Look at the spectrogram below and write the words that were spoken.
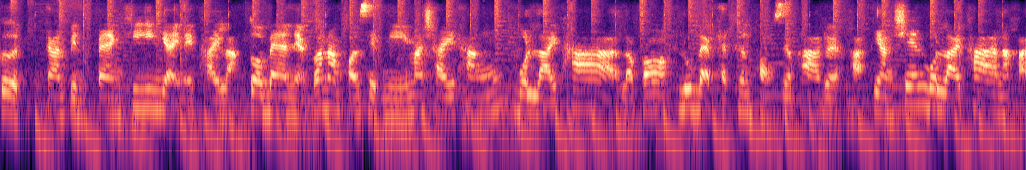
เกิดการเปลี่ยนแปลงที่ยิ่งใหญ่ในภายหลัง ตัวแบรนด์เนี่ยก็นำคอนเซปต์นี้มาใช้ทั้งบนลายผ้า แล้วก็รูปแบบแพทเทิร์นของเสื้อผ้าด้วยค่ะ อย่างเช่นบนลายผ้านะคะ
